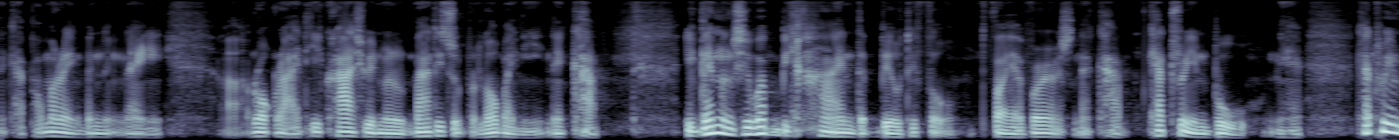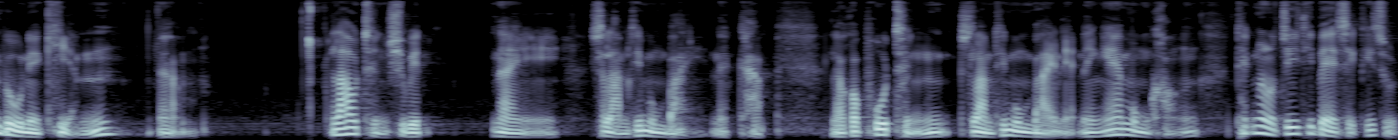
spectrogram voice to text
นะครับเพราะมะเร็งเป็นหนึ่งในโรคร้ายที่ฆ่าชีวิตมนุษย์มากที่สุดบนโลกใบนี้นะครับอีกเล่มหนึ่งชื่อว่า Behind the Beautiful Forevers นะครับ Katherine Boo นะฮะ Katherine Boo เนี่ยเขียนเล่าถึงชีวิตในสลัมที่มุมไบนะครับแล้วก็พูดถึงสลัมที่มุมไบเนี่ยในแง่มุมของเทคโนโลยีที่ basic ที่สุด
